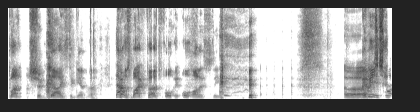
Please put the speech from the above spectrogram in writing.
bunch of guys together. That was my first thought, in all honesty. Uh, Maybe Maybe it's it's Scott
